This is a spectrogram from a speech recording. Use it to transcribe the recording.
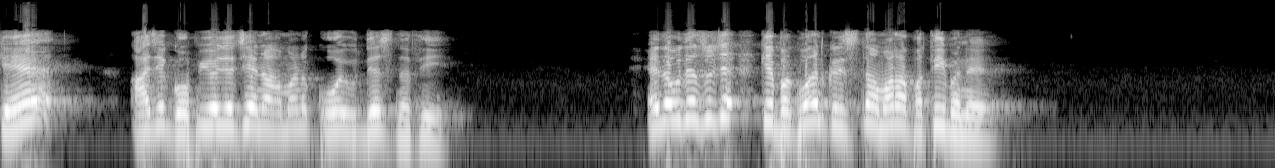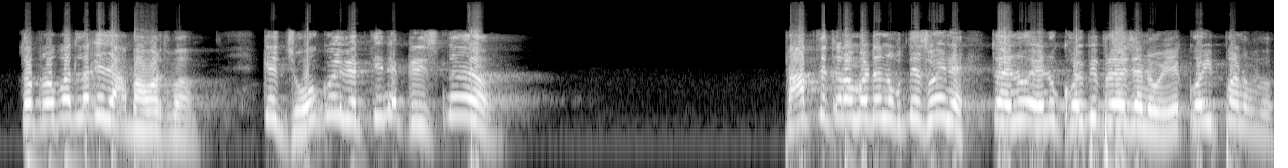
કે આ જે ગોપીઓ જે છે એનો આમાંનો કોઈ ઉદ્દેશ નથી. એનો ઉદ્દેશ શું છે? કે ભગવાન કૃષ્ણ અમારા પતિ બને. તો પ્રભુપાદ લખે છે આ ભાવાર્થમાં કે જો કોઈ વ્યક્તિને કૃષ્ણ પ્રાપ્ત કરવા માટેનો ઉદ્દેશ હોય ને, તો એનું એનું કોઈ બી પ્રયોજન હોય, એ કોઈ પણ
